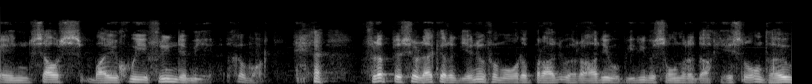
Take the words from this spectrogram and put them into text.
en selfs baie goeie vriende mee geword. Flip is so lekker dat jy nou vanmôre praat oor radio op hierdie besondere dag. Jy sal onthou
